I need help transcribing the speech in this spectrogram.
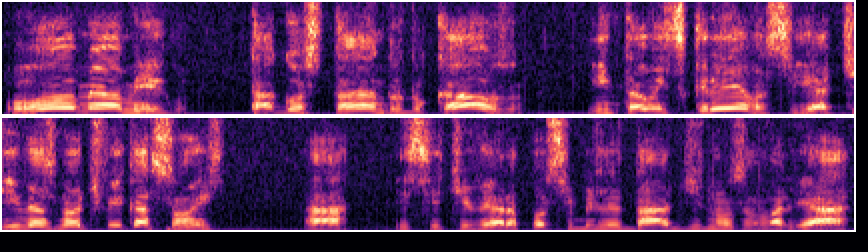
Ô meu amigo, tá gostando do caos? Então inscreva-se e ative as notificações. Ah, e se tiver a possibilidade de nos avaliar,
